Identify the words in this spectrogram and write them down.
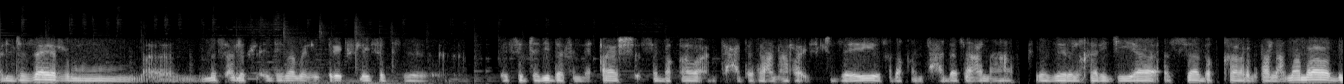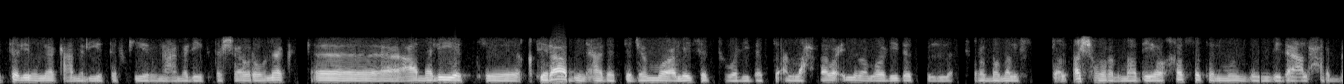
الجزائر آه، مسألة الانضمام إلى البريكس ليست آه، ليست جديدة في النقاش سبق وأن تحدث عنها الرئيس الجزائري وسبق أن تحدث عنها وزير الخارجية السابق رمطان لعمامرة. وبالتالي هناك عملية تفكير هناك عملية تشاور هناك عملية اقتراب من هذا التجمع. ليست وليدة اللحظة وإنما وليدة ربما الأشهر الماضية وخاصة منذ اندلاع الحرب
